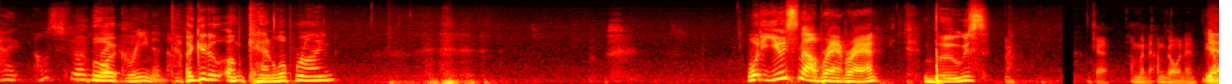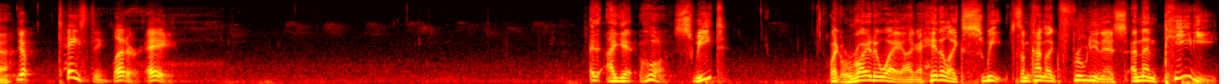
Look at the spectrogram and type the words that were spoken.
I almost feel like it's Oh, I- not green enough. I get a um, cantaloupe rind. What do you smell, Bran Bran? Booze. Okay, I'm gonna I'm going in. Yeah. Yep. Tasting. Letter A. I, I get oh, sweet, like right away. Like I hit it like sweet, some kind of like fruitiness, and then peaty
